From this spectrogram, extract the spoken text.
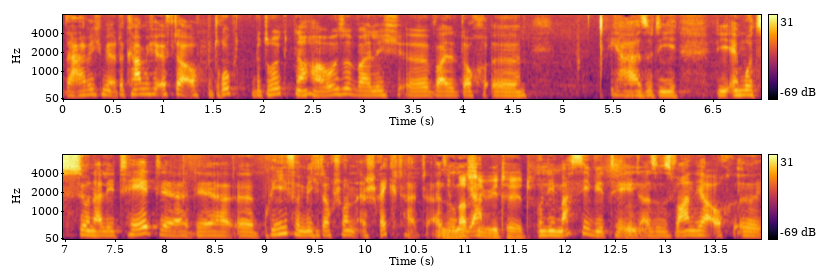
da, ich mir, da kam ich öfter auch bedrückt, bedrückt nach Hause, weil ich, äh, weil doch äh, ja, also die, die Emotionalität der, der äh, Briefe mich doch schon erschreckt hat. Also, und die Massivität. Ja, und die Massivität. Also es waren ja auch äh,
